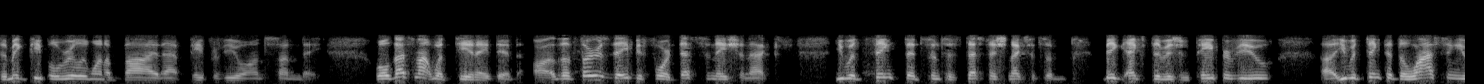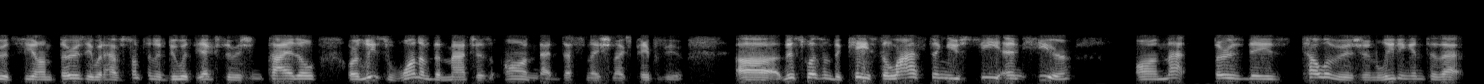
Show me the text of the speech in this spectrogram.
to make people really want to buy that pay per view on Sunday. Well, that's not what TNA did. Uh, the Thursday before Destination X, you would think that since it's Destination X, it's a big X Division pay per view. Uh, you would think that the last thing you would see on Thursday would have something to do with the X Division title, or at least one of the matches on that Destination X pay per view. Uh, this wasn't the case. The last thing you see and hear on that Thursday's television leading into that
